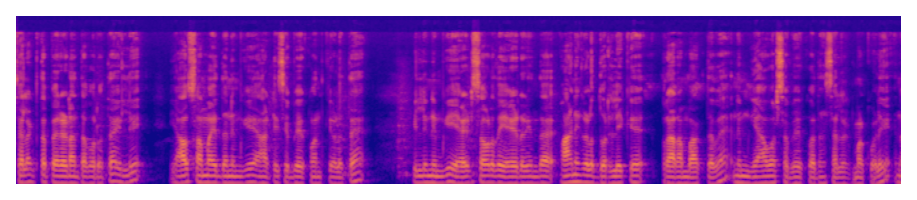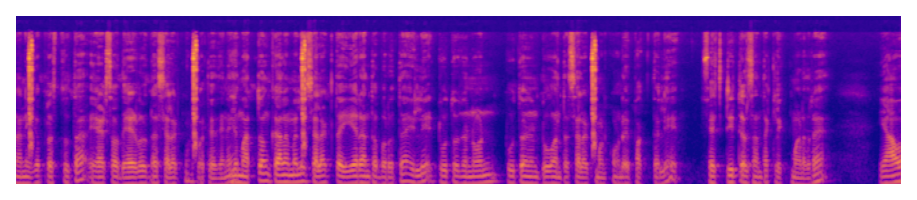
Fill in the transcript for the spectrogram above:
ಸೆಲೆಕ್ಟ್ ದ ಅಂತ ಬರುತ್ತೆ, ಇಲ್ಲಿ ಯಾವ ಸಮಯದ ನಿಮಗೆ ಆರ್ ಟಿ ಬೇಕು ಅಂತ ಕೇಳುತ್ತೆ. ಇಲ್ಲಿ ನಿಮಗೆ ಎರಡು ಸಾವಿರದ ಎರಡರಿಂದ ಪಾಣಿಗಳು ದೊರಲಿಕ್ಕೆ ಪ್ರಾರಂಭ ಆಗ್ತವೆ, ನಿಮ್ಗೆ ಯಾವ ವರ್ಷ ಬೇಕು ಅದನ್ನು ಸೆಲೆಕ್ಟ್ ಮಾಡ್ಕೊಳ್ಳಿ. ನನಗೆ ಪ್ರಸ್ತುತ ಎರಡು ಸಾವಿರದ ಎರಡರಿಂದ ಸೆಲೆಕ್ಟ್ ಮಾಡ್ಕೊತಾ ಇದ್ದೀನಿ. ಇಲ್ಲಿ ಮತ್ತೊಂದು ಕಾಲಮಲ್ಲಿ ಸೆಲೆಕ್ಟ್ ದ ಇಯರ್ ಅಂತ ಬರುತ್ತೆ, ಇಲ್ಲಿ two thousand one, two thousand two ಅಂತ ಸೆಲೆಕ್ಟ್ ಮಾಡ್ಕೊಂಡೆ ಪಕ್ಕದಲ್ಲಿ. ಫೆಸ್ಟ್ ಡೀಟೇಲ್ಸ್ ಅಂತ ಕ್ಲಿಕ್ ಮಾಡಿದ್ರೆ ಯಾವ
